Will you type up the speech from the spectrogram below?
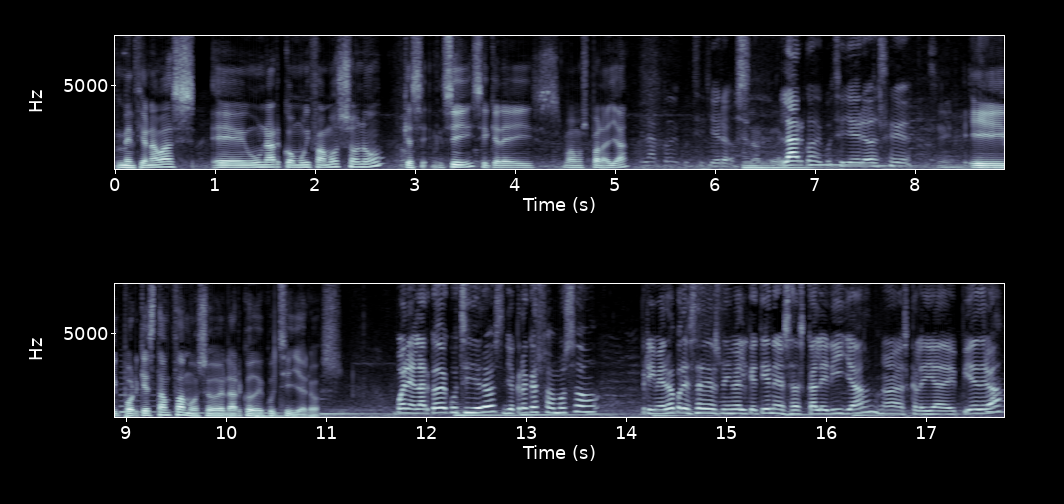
Mencionabas eh, un arco muy famoso no que sí, si queréis vamos para allá. El arco de cuchilleros. El arco de, cuchilleros sí. y por qué es tan famoso el arco de cuchilleros bueno, el arco de cuchilleros yo creo que es famoso Primero por ese desnivel que tiene esa escalerilla, una escalerilla de piedra,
